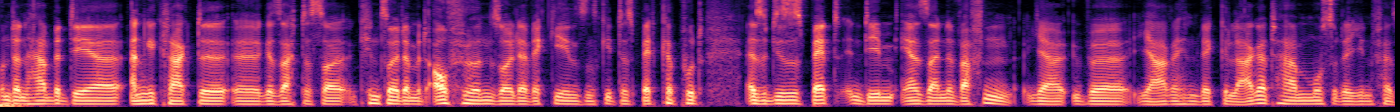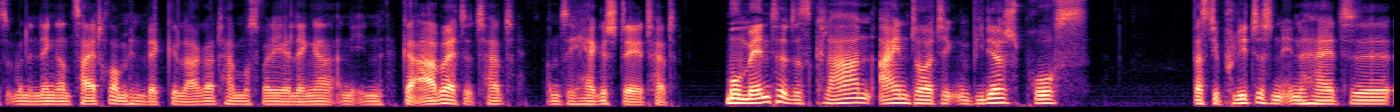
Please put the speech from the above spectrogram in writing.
und dann habe der Angeklagte äh, gesagt, das soll, Kind soll damit aufhören, soll da weggehen, sonst geht das Bett kaputt. Also dieses Bett, in dem er seine Waffen ja über Jahre hinweg gelagert haben muss oder jedenfalls über einen längeren Zeitraum hinweg gelagert haben muss, weil er ja länger an ihnen gearbeitet hat und sie hergestellt hat. Momente des klaren, eindeutigen Widerspruchs was die politischen Inhalte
